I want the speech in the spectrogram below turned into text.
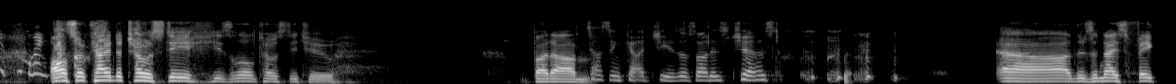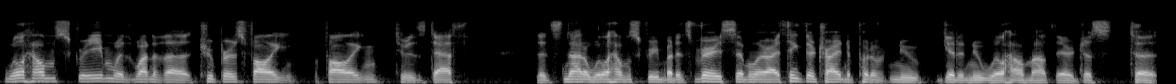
Oh also kind of toasty. He's a little toasty too. But um doesn't got Jesus on his chest. uh there's a nice fake Wilhelm scream with one of the troopers falling falling to his death. That's not a Wilhelm scream, but it's very similar. I think they're trying to put a new get a new Wilhelm out there just to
